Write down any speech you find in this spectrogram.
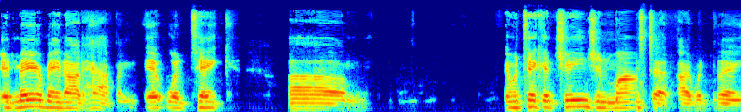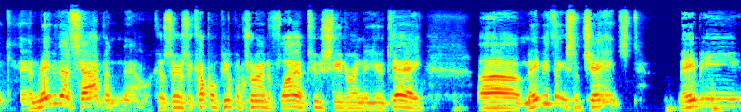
it may or may not happen. It would take um, it would take a change in mindset, I would think, and maybe that's happened now because there's a couple people trying to fly a two-seater in the UK. Uh, maybe things have changed. Maybe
